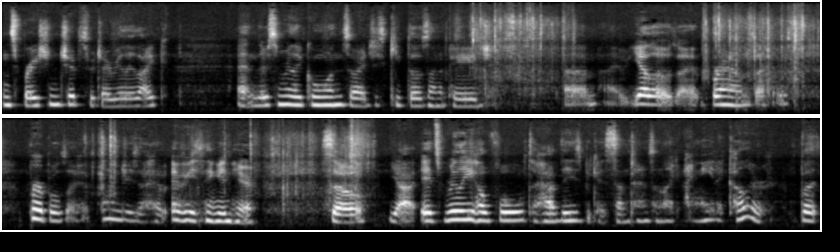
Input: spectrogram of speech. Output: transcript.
inspiration chips, which I really like. And there's some really cool ones, so I just keep those on a page. Um, I have yellows, I have browns, I have purples, I have oranges, I have everything in here. So, yeah, it's really helpful to have these because sometimes I'm like, I need a color, but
